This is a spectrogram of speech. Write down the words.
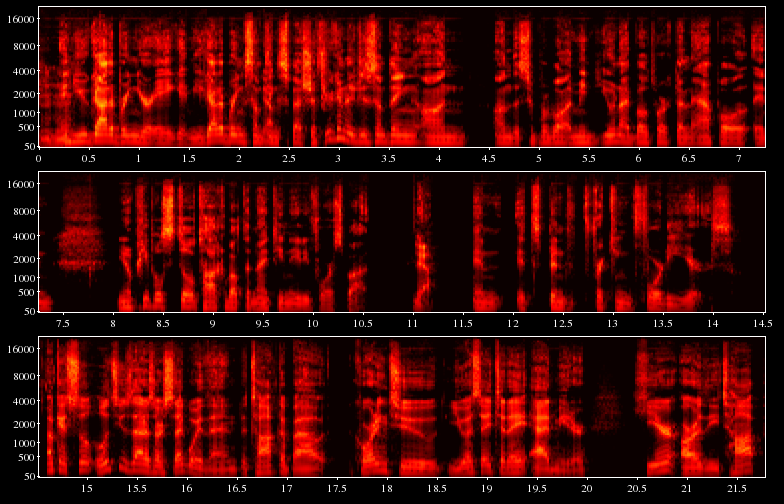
Mhm. and you got to bring your A game. You got to bring something special. If you're going to do something on on the Super Bowl, I mean, you and I both worked on Apple, and you know, people still talk about the 1984 spot, yeah. and it's been freaking 40 years. Okay, so let's use that as our segue then to talk about, according to USA Today Ad Meter, here are the top,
